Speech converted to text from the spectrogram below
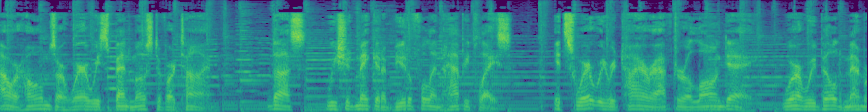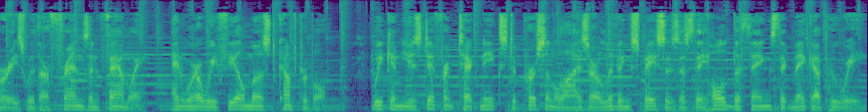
Our homes are where we spend most of our time. Thus, we should make it a beautiful and happy place. It's where we retire after a long day, where we build memories with our friends and family, and where we feel most comfortable. We can use different techniques to personalize our living spaces as they hold the things that make up who we.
